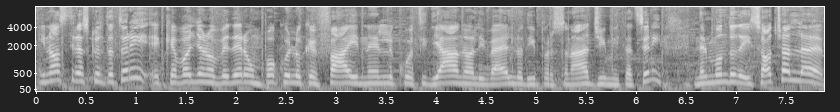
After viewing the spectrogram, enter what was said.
i nostri ascoltatori che vogliono vedere un po' quello che fai nel quotidiano a livello di personaggi, imitazioni, nel mondo dei social,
